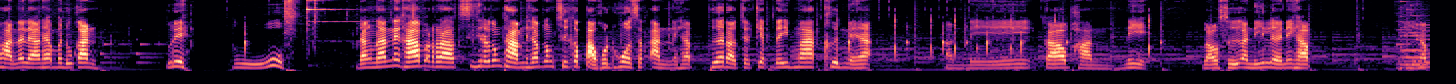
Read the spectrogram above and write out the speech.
5,000 ได้แล้วนะครับ มาดูกัน ดูดิโอ้ดังนั้นนะครับเราสิ่งที่เราต้องทำนะครับ ต้องซื้อกระเป๋าคนโหดสักอันนะครับ เพื่อเราจะเก็บได้มากขึ้นนะฮะ อันนี้ 9,000 นี่ เราซื้ออันนี้เลยนะครับ นี่ครับ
